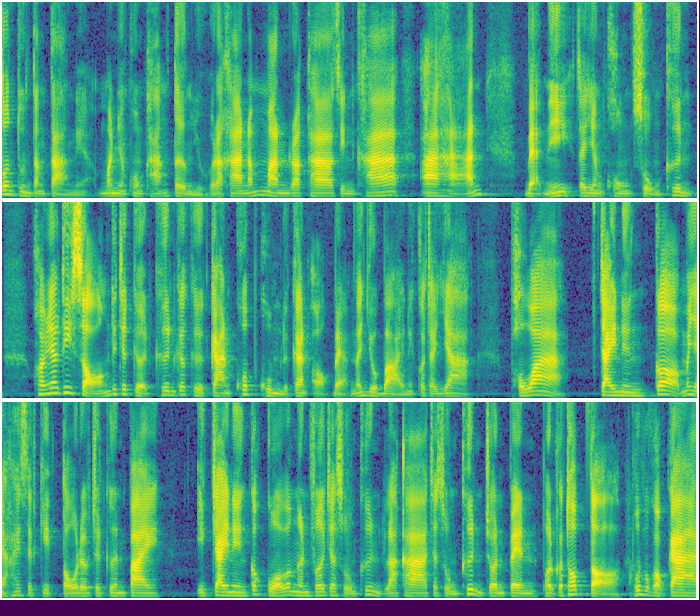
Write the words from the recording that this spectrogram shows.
ต้นทุนต่างๆเนี่ยมันยังคงค้างเติมอยู่ราคาน้ำมัน ราคาสินค้าอาหาร แบบนี้จะยังคงสูงขึ้น ความยากที่ 2 ที่จะเกิดขึ้นก็คือการควบคุมหรือการออกแบบนโยบายเนี่ยก็จะยาก เพราะว่าใจหนึ่งก็ไม่อยากให้เศรษฐกิจโตเร็วจนเกินไป อีกใจหนึ่งก็กลัวว่าเงินเฟ้อจะสูงขึ้น ราคาจะสูงขึ้นจนเป็นผลกระทบต่อผู้ประกอบการ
